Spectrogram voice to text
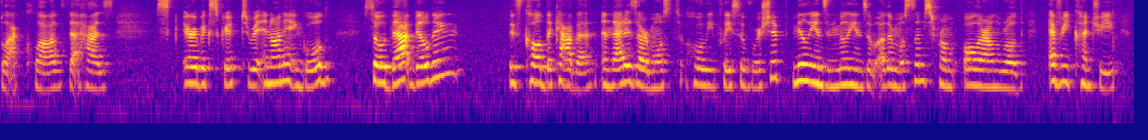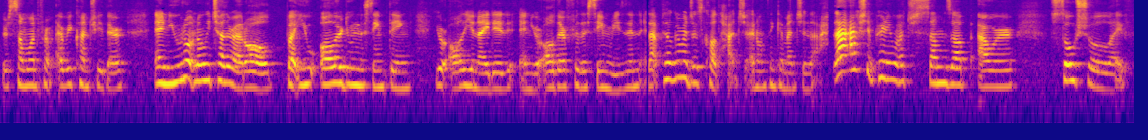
black cloth that has Arabic script written on it in gold. So that building is called the Kaaba and that is our most holy place of worship. Millions and millions of other Muslims from all around the world every country. There's someone from every country there. And you don't know each other at all, but you all are doing the same thing. You're all united and you're all there for the same reason. That pilgrimage is called Hajj. I don't think I mentioned that. That actually pretty much sums up our social life.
